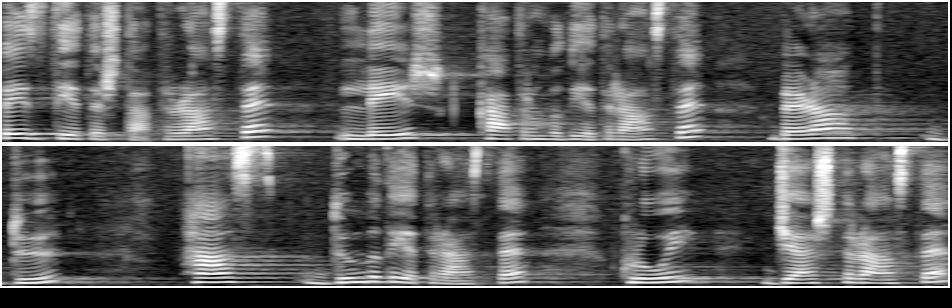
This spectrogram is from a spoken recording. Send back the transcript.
pesëdhjetë e shtatë raste, Lezhë, katërmbëdhjetë raste, Berat, dy, Has, dymbëdhjetë raste, Krujë, gjashtë raste,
